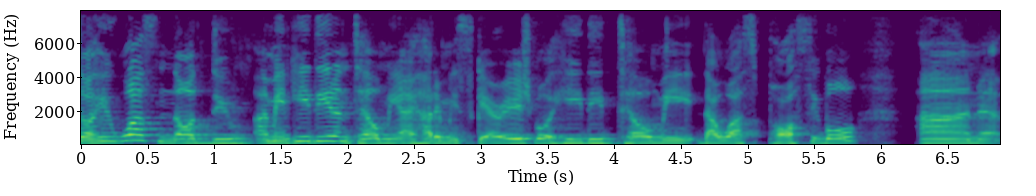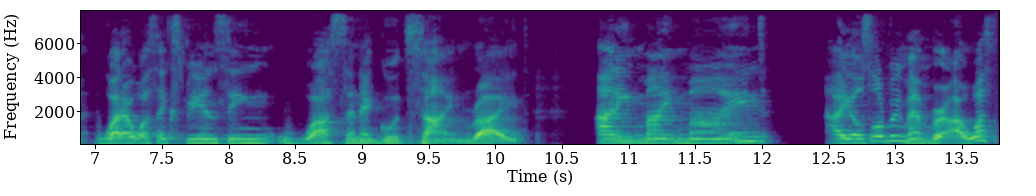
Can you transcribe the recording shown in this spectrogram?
So he was not the, I mean, he didn't tell me I had a miscarriage, but he did tell me that was possible. And what I was experiencing wasn't a good sign, right? And in my mind, I also remember I was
